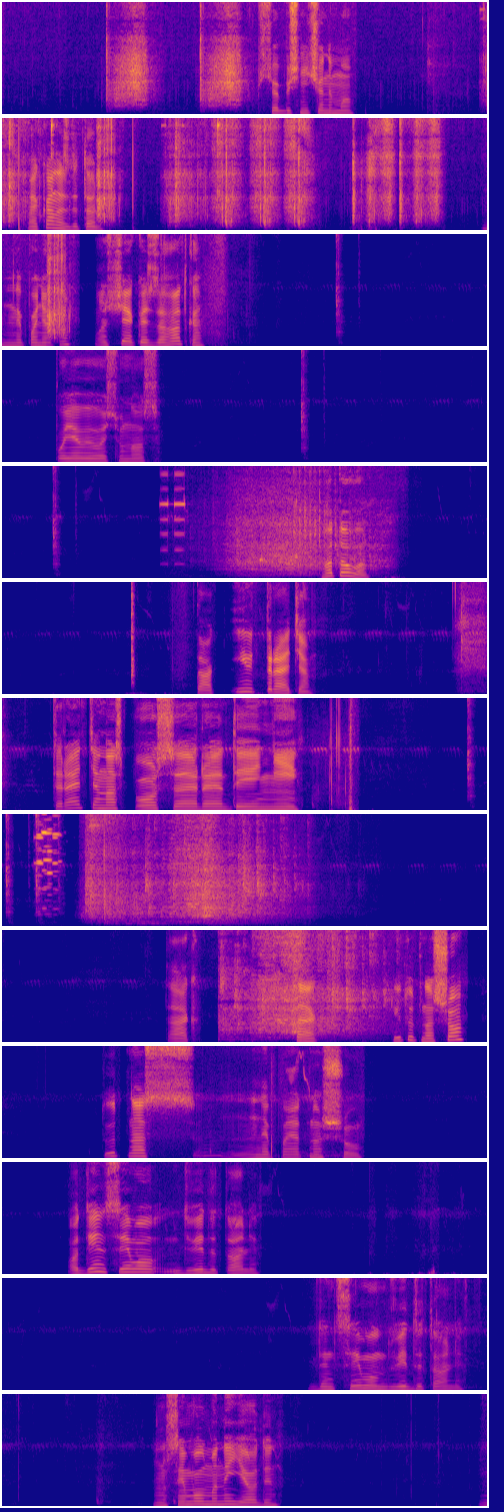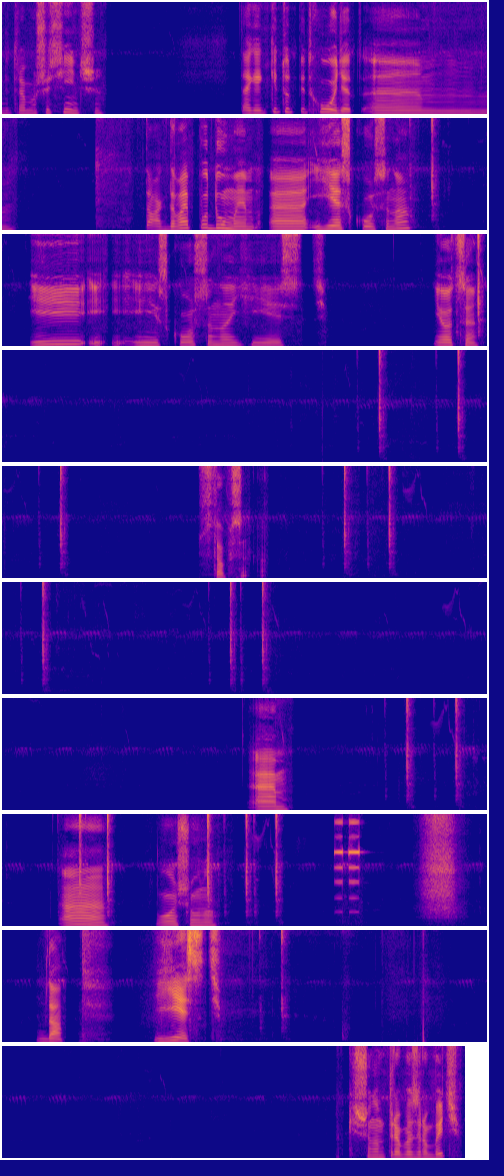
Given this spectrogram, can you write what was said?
Все, більш нічого нема. А яка у нас деталь? Непонятно. Ось ще якась загадка. Появилась у нас. Готово. Так, і третя. Третя в нас посередині. Так. Так. І тут на що? Тут у нас непонятно що. Один символ, дві деталі. Один символ, дві деталі. Ну, символ в мене є один. Мені треба щось інше. Так, які тут підходять? Ем... Так, давай подумаємо. Е, є скосина. І, і, і, і скосина є. І оце. Стоп. Ем. А, ось що воно. Да. Єсть. Що нам треба зробити?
